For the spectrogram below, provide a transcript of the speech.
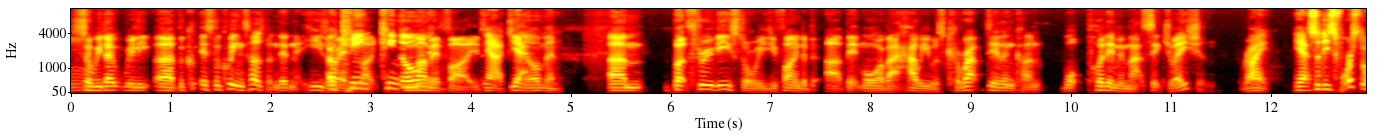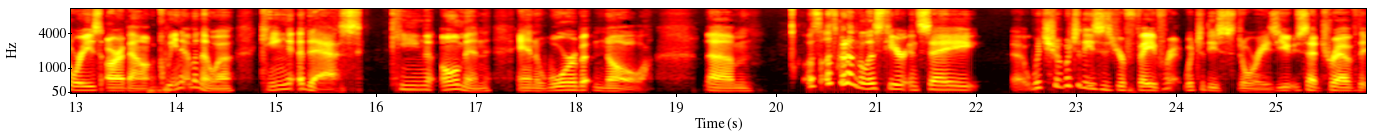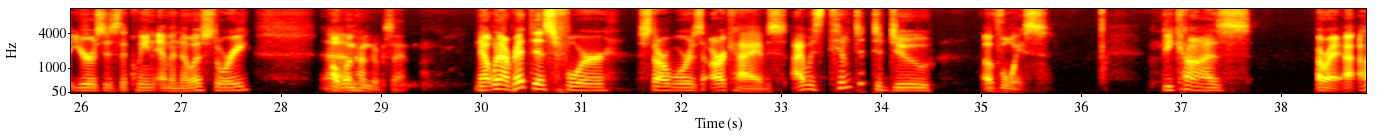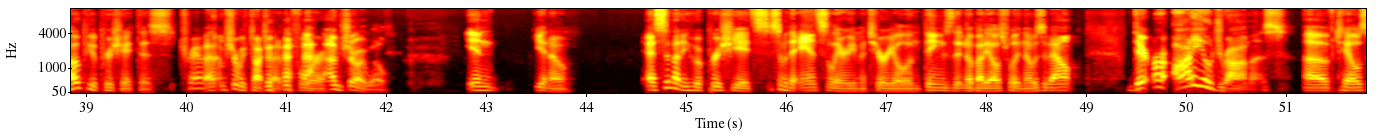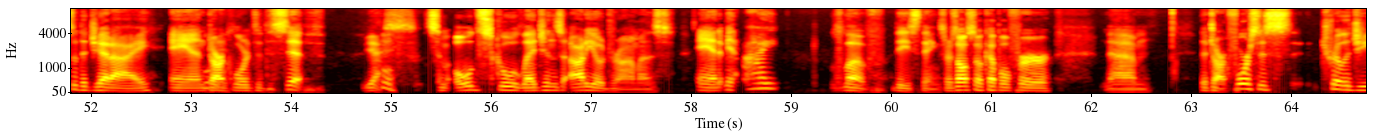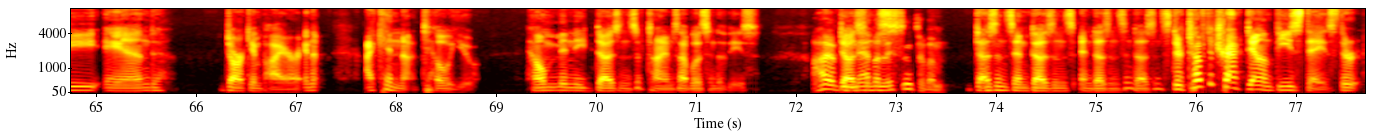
So we don't really uh the, it's the Queen's husband, isn't it? He's Oh, already King- like King Ommin. mummified. Yeah. King yeah. Ommin. Um but through these stories you find a, a bit more about how he was corrupted and kind of what put him in that situation. Right. Yeah. So these four stories are about Queen Amanoa, King Adas, King Ommin, and Warb Null. Um, let's let's go down the list here and say uh, which which of these is your favorite? Which of these stories? You said Trev that yours is the Queen Amanoa story. oh, Um, 100%. Now, when I read this for Star Wars Archives, I was tempted to do a voice because. All right, I I hope you appreciate this, Trev. I- I'm sure we've talked about it before. I'm sure I will. in you know as somebody who appreciates some of the ancillary material and things that nobody else really knows about there are audio dramas of tales of the jedi and dark lords of the sith Yes. some old school legends audio dramas and i mean i love these things there's also a couple for um, the dark forces trilogy and dark empire and i cannot tell you how many dozens of times i've listened to these I have never listened to them. dozens and dozens and dozens and dozens. They're tough to track down these days. They're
